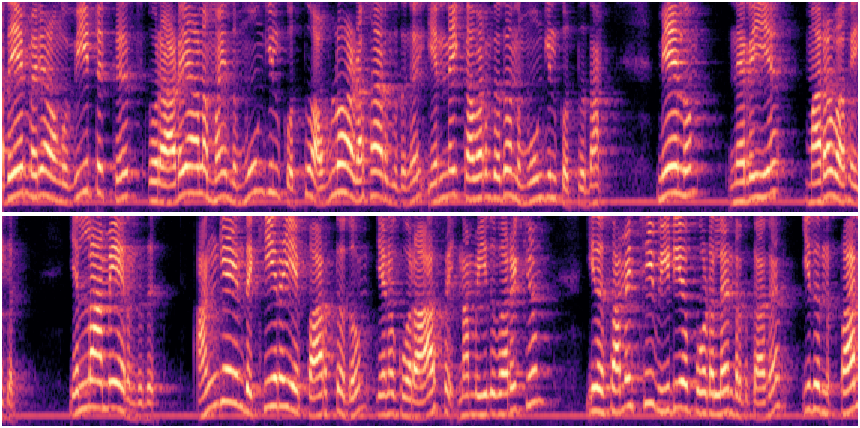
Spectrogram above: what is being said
அதே மாதிரி அவங்க வீட்டுக்கு ஒரு அடையாளமாக இந்த மூங்கில் கொத்து அவ்வளோ அழகாக இருந்ததுங்க. என்னை கவர்ந்தது அந்த மூங்கில் கொத்து தான். மேலும் நிறைய மர வகைகள் எல்லாமே இருந்தது. அங்கே இந்த கீரையை பார்த்ததும் எனக்கு ஒரு ஆசை. நம்ம இது வரைக்கும் இதை சமைச்சு வீடியோ போடலைன்றதுக்காக இது பல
